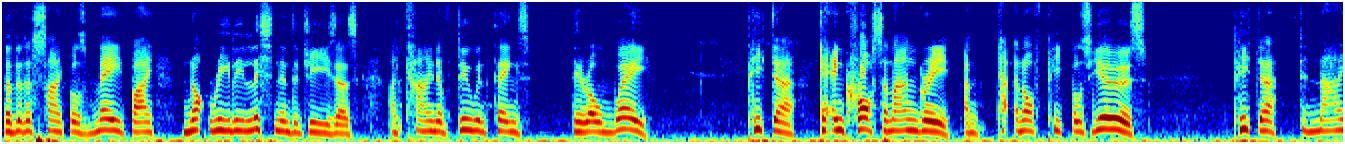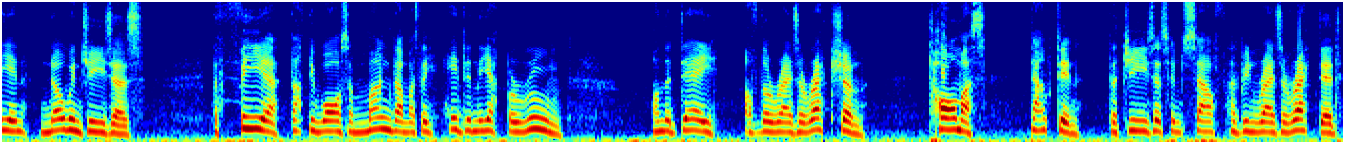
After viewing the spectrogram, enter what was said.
that the disciples made by not really listening to Jesus and kind of doing things their own way. Peter getting cross and angry and cutting off people's ears. Peter denying knowing Jesus the fear that there was among them as they hid in the upper room on the day of the resurrection. Thomas doubting that Jesus himself had been resurrected,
